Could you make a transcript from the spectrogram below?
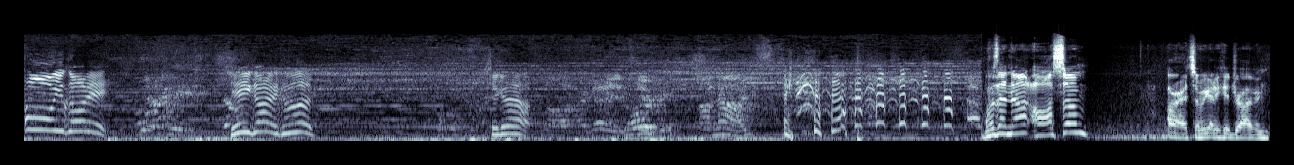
oh you got it yeah you got it come look check it out Was that not awesome? All right, so we gotta get driving.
